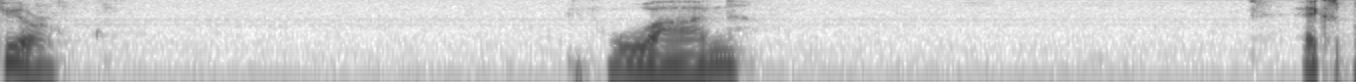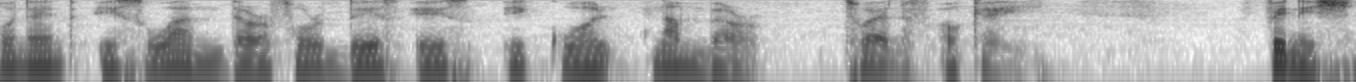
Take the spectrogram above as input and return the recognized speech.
here 1 exponent is 1 therefore this is equal number 12 okay. Finish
